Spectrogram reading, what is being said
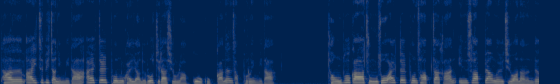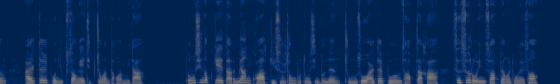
다음 아이즈비전입니다. 알뜰폰 관련으로 찌라시 올라왔고 고가는 4%입니다. 정부가 중소 알뜰폰 사업자 간 인수합병을 지원하는 등 알뜰폰 육성에 집중한다고 합니다. 통신업계에 따르면 과학기술정보통신부는 중소 알뜰폰 사업자가 스스로 인수합병을 통해서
